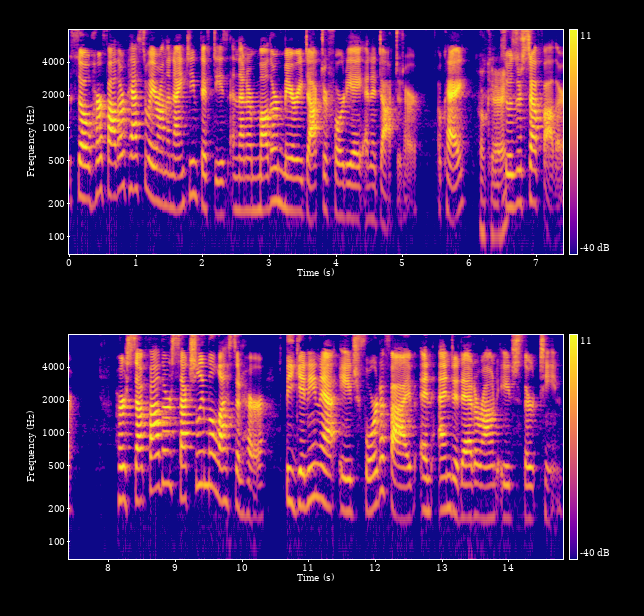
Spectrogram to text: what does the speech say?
So her father passed away around the 1950s, and then her mother married Dr. Fortier and adopted her. Okay? Okay. So it was her stepfather. Her stepfather sexually molested her beginning at age four to five and ended at around age 13.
